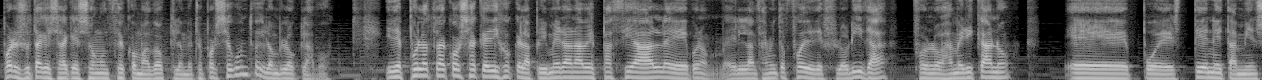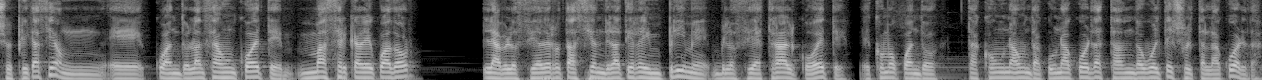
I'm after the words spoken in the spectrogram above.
pues resulta que sale que son 11,2 kilómetros por segundo y el hombre lo clavó. Y después la otra cosa que dijo que la primera nave espacial, eh, bueno, el lanzamiento fue desde Florida, fueron los americanos, eh, pues tiene también su explicación. Eh, cuando lanzas un cohete más cerca del Ecuador, la velocidad de rotación de la Tierra imprime velocidad extra al cohete. Es como cuando estás con una onda, con una cuerda, estás dando vuelta y sueltas la cuerda.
